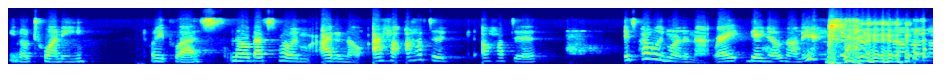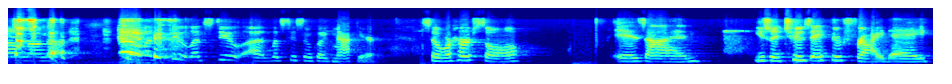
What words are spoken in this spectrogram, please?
you know 20, 20 plus. No, that's probably I don't know. I ha- I have to I'll have to it's probably more than that, right? Danielle's not here. no, no, no, no, So let's do let's do uh, let's do some quick math here. So rehearsal is on usually Tuesday through Friday,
